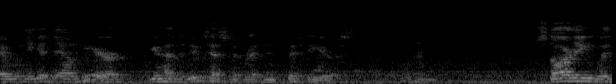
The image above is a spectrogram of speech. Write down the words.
And when you get down here, you have the New Testament written in 50 years. Starting with,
